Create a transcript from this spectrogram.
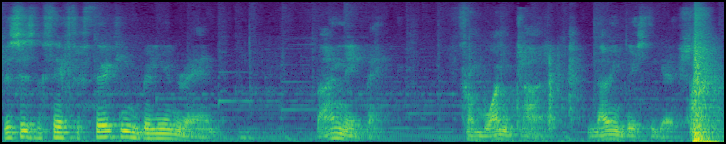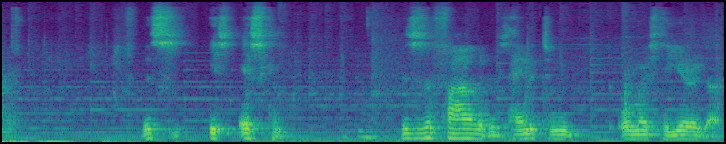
This is the theft of 13 billion rand by Nedbank from one client, no investigation. This is Eskom. This is a file that was handed to me almost a year ago.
